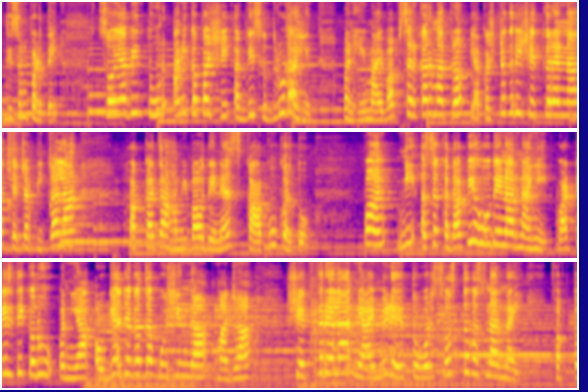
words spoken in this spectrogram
दिसून पडते. सोयाबीन तूर आणि कपाशी अगदी सुदृढ आहेत. पण हे मायबाप सरकार मात्र या कष्टकरी शेतकऱ्यांना त्याच्या पिकाला हक्काचा हमीभाव देण्यास काकू करतो. पण मी असं कदापि होऊ देणार नाही. वाटेल ते करू पण या अवघ्या जगाचा पोशिंदा माझ्या शेतकऱ्याला न्याय मिळेल तोवर स्वस्त बसणार नाही. फक्त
